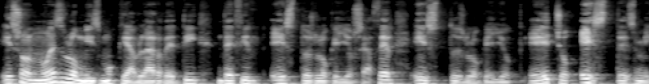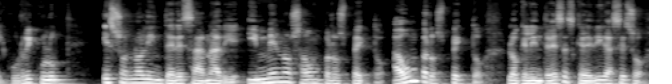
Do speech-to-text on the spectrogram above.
Eso no es lo mismo que hablar de ti, decir esto es lo que yo sé hacer, esto es lo que yo he hecho, este es mi currículum. Eso no le interesa a nadie, y menos a un prospecto. A un prospecto lo que le interesa es que le digas eso,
